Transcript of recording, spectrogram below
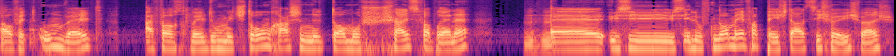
auch für die Umwelt. Einfach weil du mit Strom kannst und nicht da musst Scheiß verbrennen. Mhm. Äh, unsere, unsere Luft noch mehr verpestet, als sie schon ist, weißt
